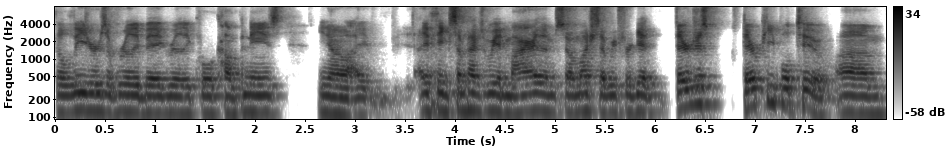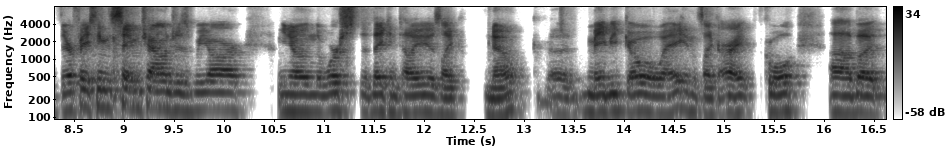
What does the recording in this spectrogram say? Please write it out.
the leaders of really big, really cool companies. You know, I I think sometimes we admire them so much that we forget they're just they're people too. Um, they're facing the same challenges we are. You know, and the worst that they can tell you is like no, uh, maybe go away. And it's like, all right, cool. Uh, but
